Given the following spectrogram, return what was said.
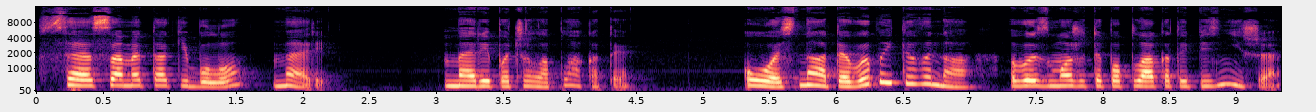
Все саме так і було, Мері. Мері почала плакати. Ось, нате, випийте вина, ви зможете поплакати пізніше.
